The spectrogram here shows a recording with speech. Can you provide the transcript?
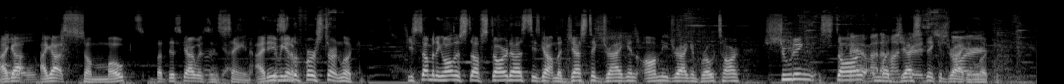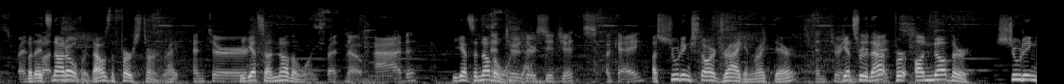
I got Bull. I got smoked, but this guy was insane. I didn't This even is get the first turn. Look, he's summoning all this stuff. Stardust. He's got Majestic Dragon, Omni Dragon, Brotar, Shooting Star, Okay, Majestic Dragon. Look, start. Spend but it's not over. That was the first turn, right? Enter. He gets another one. spend- no add. He gets another enter one. their guys. digits. Okay. A Shooting Star Dragon right there. Entering Gets rid of that for another Shooting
